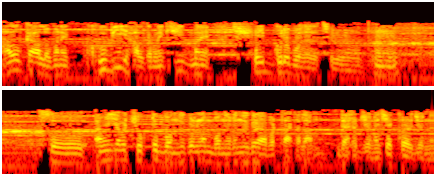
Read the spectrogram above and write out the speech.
হালকা আলো মানে খুবই হালকা মানে কি মানে শেপগুলো বোঝা যাচ্ছে রুমের মধ্যে। সো আমি আবার চোখ টোক বন্ধ করলাম বন্ধ বন্ধ করে আবার তাকালাম দেখার জন্য চেক করার জন্য।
